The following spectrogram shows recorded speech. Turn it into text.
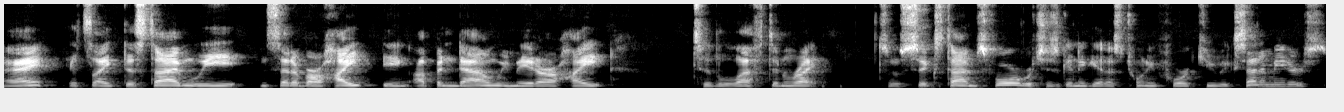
All right? It's like this time we, instead of our height being up and down, we made our height to the left and right. So 6 times 4, which is going to get us 24 cubic centimeters.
